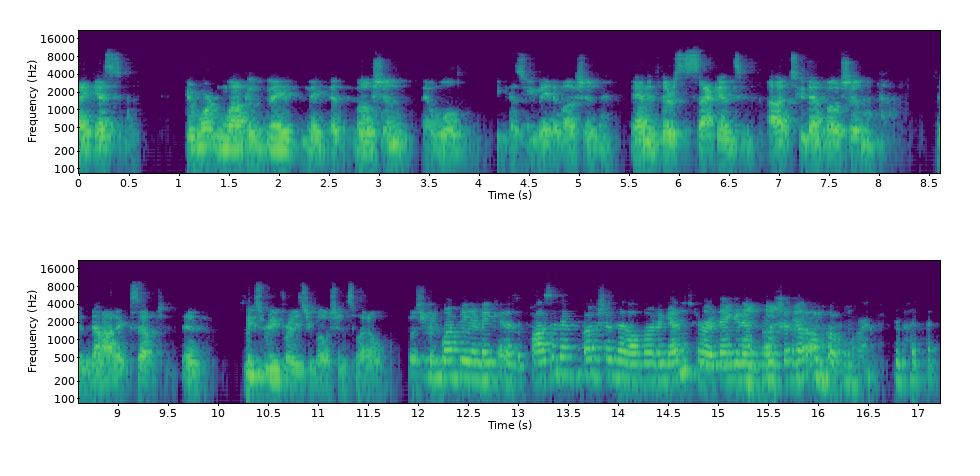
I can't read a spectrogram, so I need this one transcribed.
I guess you're more than welcome to make, make that motion and we'll, because you made a motion. And if there's a second uh, to that motion to not accept, and please rephrase your motion so I don't. Do you want me to make it as a positive motion that I'll vote against or a negative motion that I'll vote for?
